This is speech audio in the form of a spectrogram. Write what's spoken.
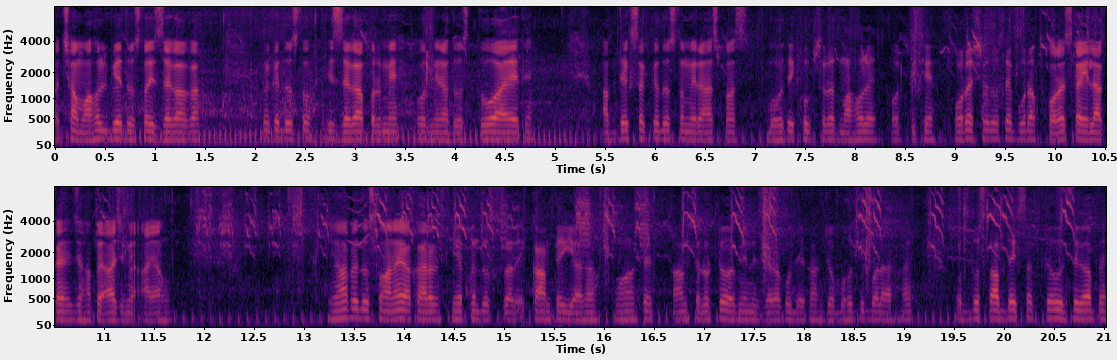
अच्छा माहौल भी है दोस्तों इस जगह का क्योंकि दोस्तों, इस जगह पर मैं और मेरा दोस्त दो आए थे। आप देख सकते हो दोस्तों, मेरे आसपास बहुत ही खूबसूरत माहौल है और पीछे फॉरेस्ट है दोस्तों, पूरा फॉरेस्ट का इलाका है जहाँ पे आज मैं आया हूँ। यहाँ पे दोस्तों आने का कारण, मैं अपने दोस्त साथ एक काम पे गया था। वहाँ से काम से लौटते हुए मैंने इस जगह को देखा, जो बहुत ही बड़ा है। और दोस्तों, आप देख सकते हो इस जगह पे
